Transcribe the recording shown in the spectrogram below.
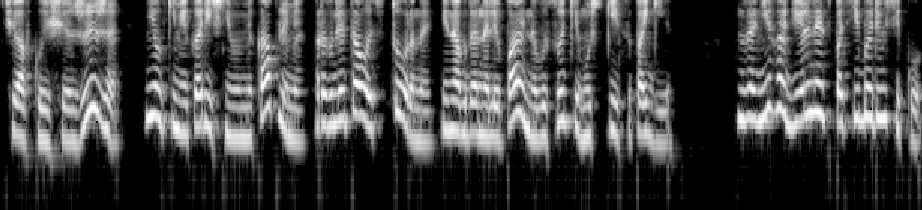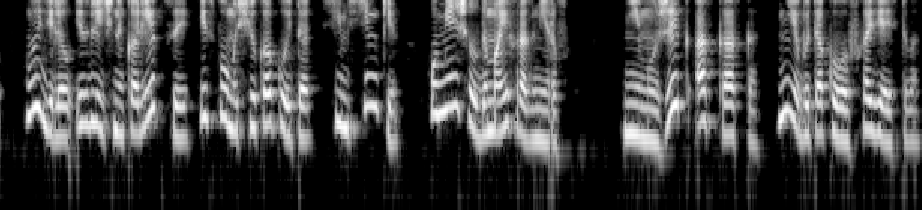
Чавкающая жижа мелкими коричневыми каплями разлеталась в стороны, иногда налипая на высокие мужские сапоги. За них отдельное спасибо Рюсику. Выделил из личной коллекции и с помощью какой-то сим-симки уменьшил до моих размеров. Не мужик, а сказка. Мне бы такого в хозяйство.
